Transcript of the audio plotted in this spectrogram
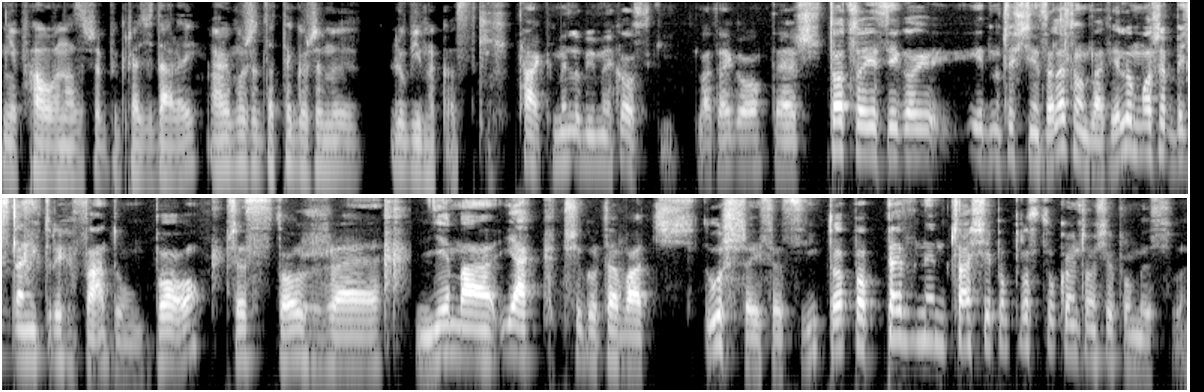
nie pchało nas, żeby grać dalej, ale może dlatego, że my lubimy kostki. Tak, my lubimy kostki. Dlatego też to, co jest jego jednocześnie zaletą dla wielu, może być dla niektórych wadą, bo przez to, że nie ma jak przygotować dłuższej sesji, to po pewnym czasie po prostu kończą się pomysły.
